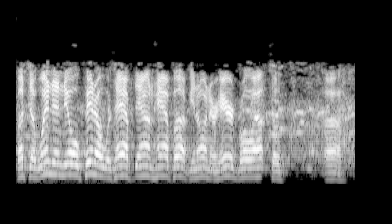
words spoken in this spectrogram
But the window in the old Pinto was half down, half up, you know, and her hair would blow out, so, uh,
